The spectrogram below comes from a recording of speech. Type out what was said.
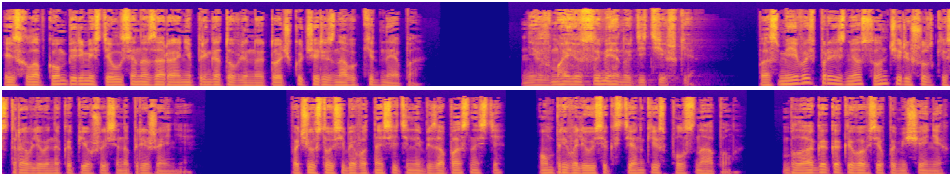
и с хлопком переместился на заранее приготовленную точку через навык киднепа. «Не в мою смену, детишки!» Посмеиваясь, произнес он, через шутки стравливая накопившееся напряжение. Почувствовав себя в относительной безопасности, он привалился к стенке и сполз на пол. Благо, как и во всех помещениях,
